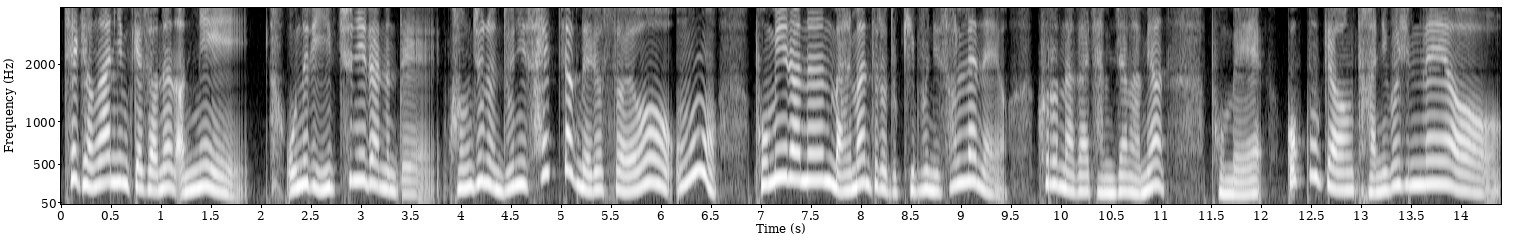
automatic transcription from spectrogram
최경아님께서는 언니, 오늘이 입춘이라는데 광주는 눈이 살짝 내렸어요. 오, 봄이라는 말만 들어도 기분이 설레네요. 코로나가 잠잠하면 봄에 꽃 구경 다니고 싶네요.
